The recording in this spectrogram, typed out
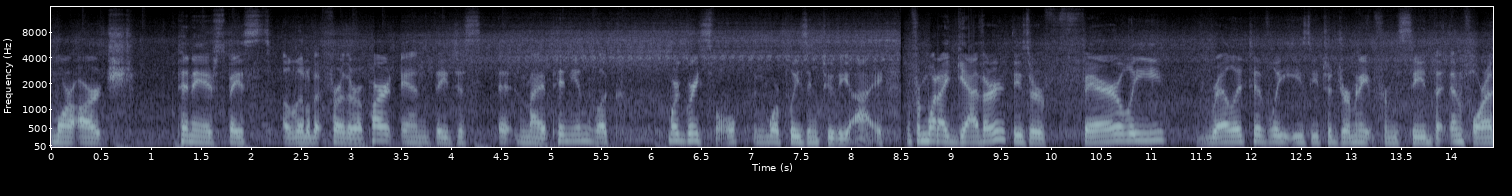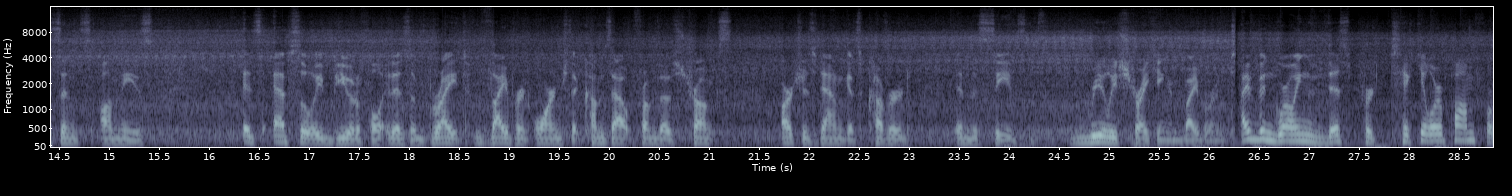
more arched. Pinnae are spaced a little bit further apart, and they just, in my opinion, look more graceful and more pleasing to the eye. And from what I gather, these are fairly relatively easy to germinate from seed. The inflorescence on these, it's absolutely beautiful. It is a bright, vibrant orange that comes out from those trunks, arches down, gets covered in the seeds. Really striking and vibrant. I've been growing this particular palm for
